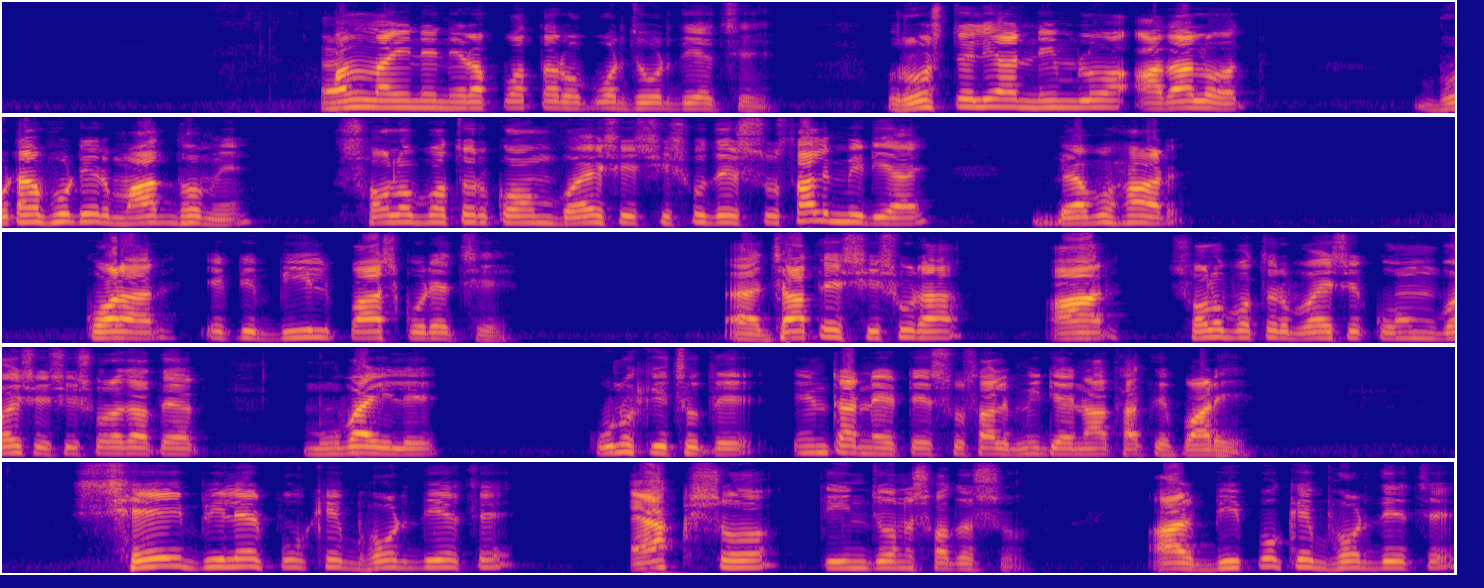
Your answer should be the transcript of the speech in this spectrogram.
অনলাইনে নিরাপত্তার ওপর জোর দিয়েছে। অস্ট্রেলিয়ার নিম্ন আদালত ভোটাভুটির মাধ্যমে ষোলো বছর কম বয়সী শিশুদের সোশ্যাল মিডিয়ায় ব্যবহার করার একটি বিল পাশ করেছে যাতে শিশুরা আর ষোলো বছর বয়সে কম বয়সী শিশুরা যাতে মোবাইলে কোনো কিছুতে ইন্টারনেটে সোশ্যাল মিডিয়া না থাকতে পারে। সেই বিলের পক্ষে ভোট দিয়েছে একশো তিনজন সদস্য আর বিপক্ষে ভোট দিয়েছে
